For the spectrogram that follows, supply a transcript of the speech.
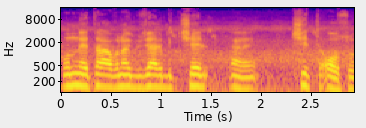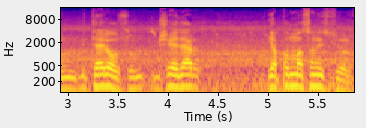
Bunun etrafına güzel bir çel yani çit olsun, bir tel olsun, bir şeyler yapılmasını istiyoruz.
